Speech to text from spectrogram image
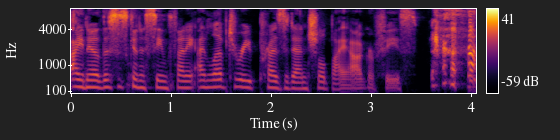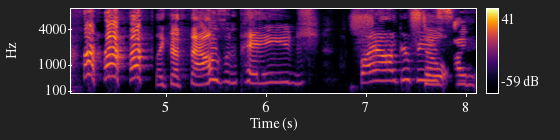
I know this is going to seem funny. I love to read presidential biographies. like the thousand page biographies. So I'm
